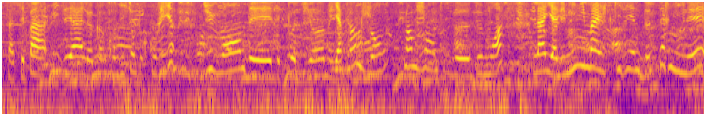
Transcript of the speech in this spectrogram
Ça, c'est pas idéal comme condition pour courir. Du vent, des, podiums. Il y a plein de gens, plein de gens autour de, moi. Là, il y a les mini-miles qui viennent de se terminer.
